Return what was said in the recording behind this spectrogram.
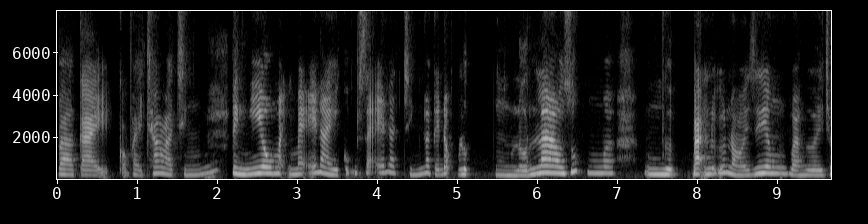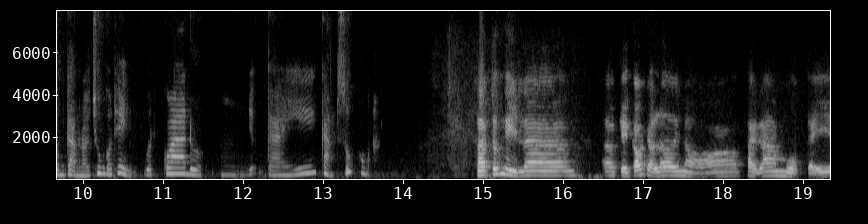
và cái có phải chăng là chính tình yêu mạnh mẽ này cũng sẽ là chính là cái động lực lớn lao giúp người, bạn nữ nói riêng và người trầm cảm nói chung có thể vượt qua được những cái cảm xúc không ạ? À, tôi nghĩ là à, cái câu trả lời nó phải là một cái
